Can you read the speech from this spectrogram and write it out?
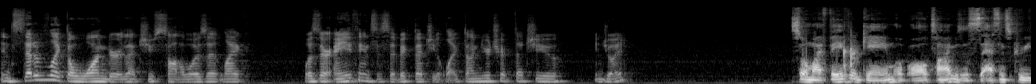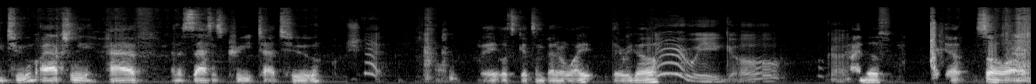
instead of like the wonder that you saw, was it like, was there anything specific that you liked on your trip that you enjoyed? So my favorite game of all time is Assassin's Creed 2. I actually have an Assassin's Creed tattoo. Oh shit. Wait, let's get some better light. There we go. There we go. Okay. Kind of. Yep. So, uh,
